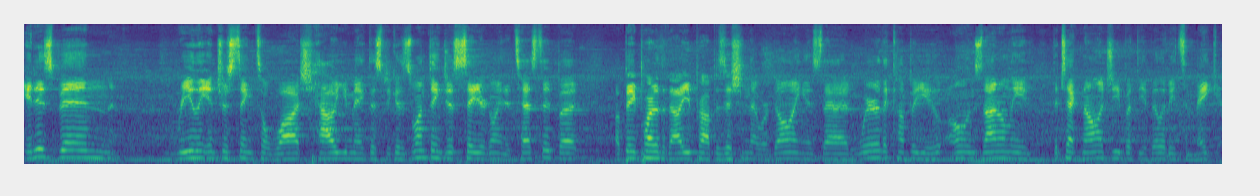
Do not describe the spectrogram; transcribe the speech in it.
it has been really interesting to watch how you make this because it's one thing just say you're going to test it, but a big part of the value proposition that we're going is that we're the company who owns not only the technology but the ability to make it.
